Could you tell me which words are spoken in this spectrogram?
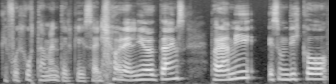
que fue justamente el que salió en el New York Times, para mí es un disco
